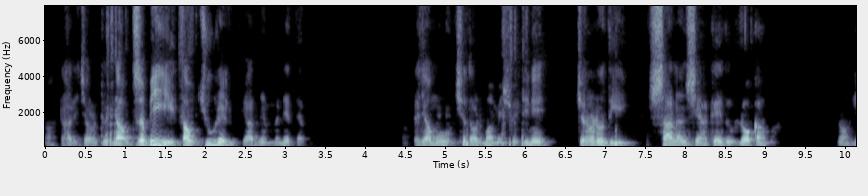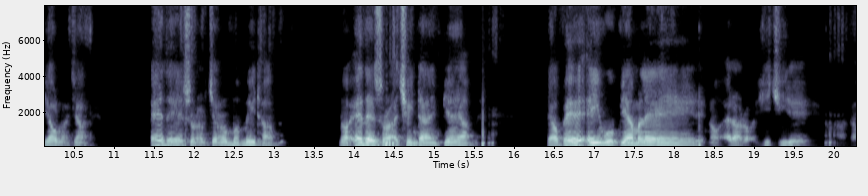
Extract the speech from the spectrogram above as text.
နော်ဒါတွေကျွန်တော်တွေ့နောက်ဇပိရေတောက်ကျူးတဲ့လူဘုရားခင်မနဲ့သက်ဘူးဒါကြောင့်မို့ချစ်တော်ဓမ္မမိတ်ဆွေဒီနေ့ကျွန်တော်တို့ဒီစာလန်ဆရာကဲ့သို့လောကမှာနော်ရောက်လာကြတယ် ဧည့်သည်ဆိုတော့ကျွန်တော်မမေ့ထားဘူးနော်ဧည့်သည်ဆိုတော့အချိန်တိုင်းပြန်ရမယ်ရောက်ဘယ်အိမ်ကိုပြန်မလဲတဲ့နော်အဲ့ဒါတော့အရေးကြီးတယ်ဒါ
